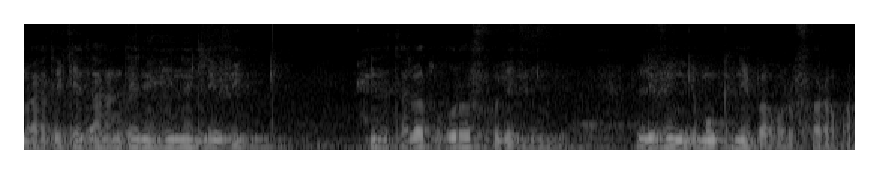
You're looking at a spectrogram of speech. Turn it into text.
بعد كده عندنا هنا الليفينج. إحنا تلات غرف وليفينج. الليفينج ممكن يبقى غرفة رابعة.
